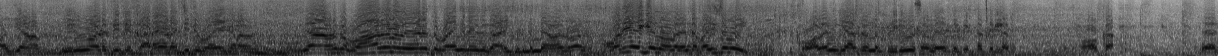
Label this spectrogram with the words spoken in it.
ഓക്കെയാണ് പിരിവെടുത്തിട്ട് കടയടച്ചിട്ട് പോയേക്കണത്. ഞാൻ അവർക്ക് വാങ്ങണ നേരത്ത് ഭയങ്കര ഇത് കാണിക്കും. പിന്നെ മതിയാക്കിയെന്ന് തോന്നുന്നു എന്റെ പൈസ പോയി. കോളനിക്കകത്തുനിന്ന് പിരിവ് സമയത്ത് കിട്ടത്തില്ലെന്ന്. നോക്കാം. ഞാൻ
